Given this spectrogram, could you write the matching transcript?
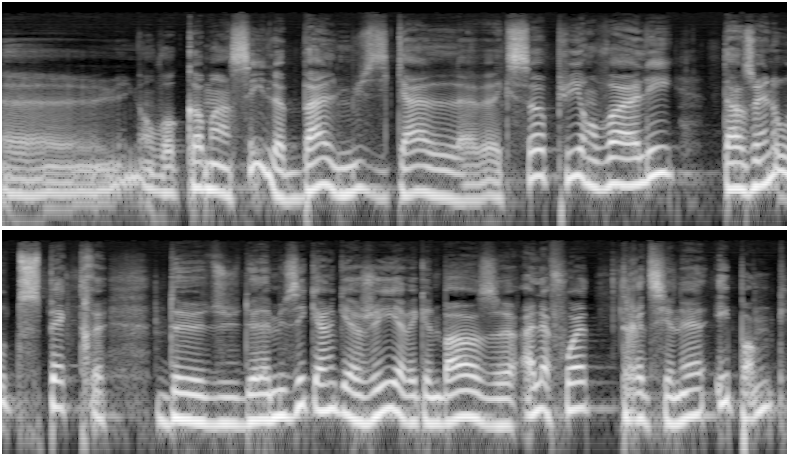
euh, on va commencer le bal musical avec ça, puis on va aller dans un autre spectre de, du- de la musique engagée avec une base à la fois traditionnelle et punk.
